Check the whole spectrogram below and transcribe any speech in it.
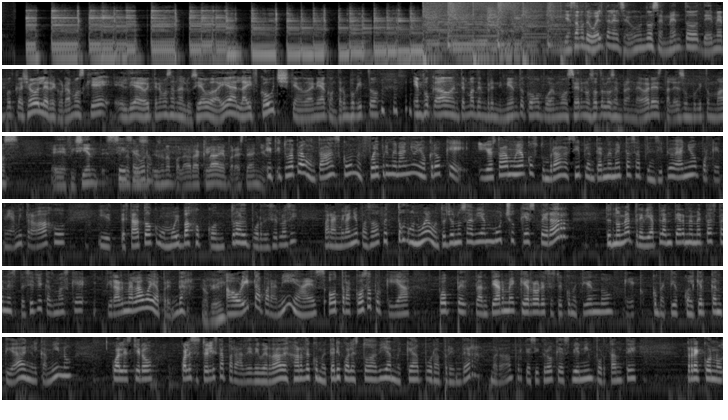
Ya estamos de vuelta en el segundo segmento de M Podcast Show. Les recordamos que el día de hoy tenemos a Ana Lucía Bobadilla, Life Coach, que nos va a venir a contar un poquito enfocado en temas de emprendimiento, cómo podemos ser nosotros los emprendedores tal vez un poquito más eh, eficientes. Sí, Siento que es- seguro. es una palabra clave para este año. Y, y tú me preguntabas cómo me fue el primer año. Yo creo que yo estaba muy acostumbrada así, plantearme metas a principio de año porque tenía mi trabajo y estaba todo como muy bajo control, por decirlo así. Para mí el año pasado fue todo nuevo, entonces yo no sabía mucho qué esperar. Entonces no me atreví a plantearme metas tan específicas más que tirarme al agua y aprender. Ok. Ahorita para mí ya es otra cosa porque ya puedo plantearme qué errores estoy cometiendo, que he cometido cualquier cantidad en el camino, cuáles quiero, cuáles estoy lista para de, de verdad dejar de cometer y cuáles todavía me queda por aprender, ¿verdad? Porque sí creo que es bien importante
